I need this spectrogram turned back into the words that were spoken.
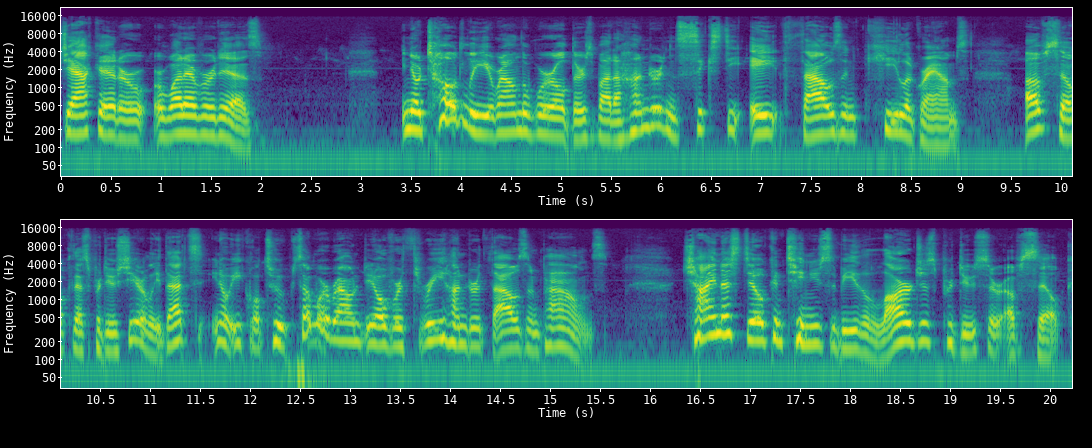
jacket, or, or whatever it is. You know, totally around the world, there's about 168,000 kilograms of silk that's produced yearly. That's, you know, equal to somewhere around, you know, over 300,000 pounds. China still continues to be the largest producer of silk,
